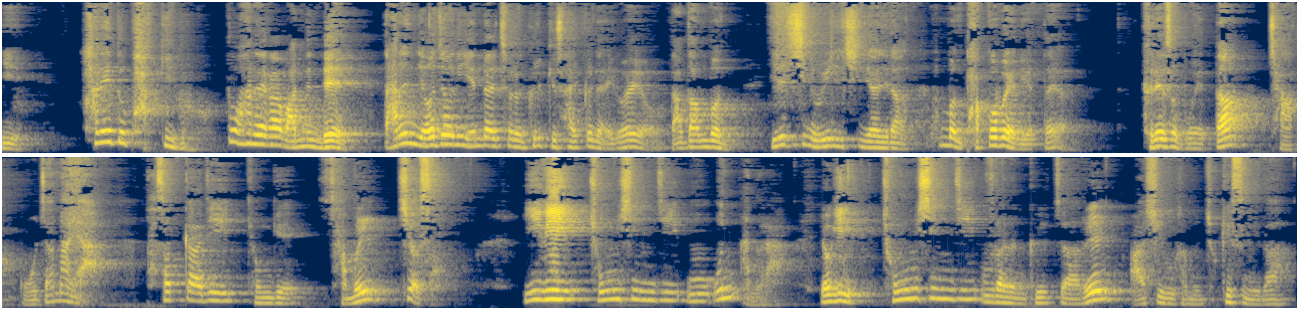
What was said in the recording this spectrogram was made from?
이, 한 해도 바뀌고 또 한 해가 왔는데 나는 여전히 옛날처럼 그렇게 살 거냐 이거예요. 나도 한번 일신의일신이 아니라 한번 바꿔봐야 되겠다요. 그래서 뭐 했다? 작고자마야. 다섯 가지 경계 잠을 지어서 이위 종신지 우운 아노라. 여기 종신지우라는 글자를 아시고 가면 좋겠습니다.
